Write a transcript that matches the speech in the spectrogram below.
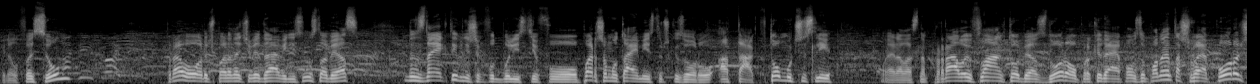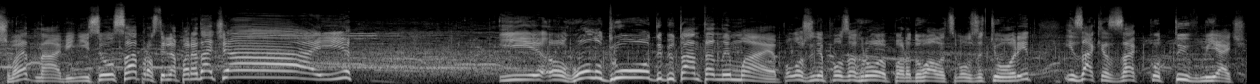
Кирил Фесюн. Праворуч передача від Вінісіус Тобіас. Один з найактивніших футболістів у першому таймі з точки зору атак, в тому числі. Майрелес на правий фланг. Тобіас здорово прокидає повз опонента. Швед поруч. Швед на Вінісіуса. Простильна передача. І. І голу другого дебютанта немає. Положення поза грою передувало цьому взяттю воріт. І Закіс закотив м'яч.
